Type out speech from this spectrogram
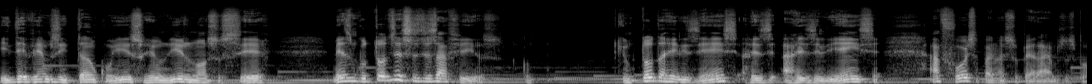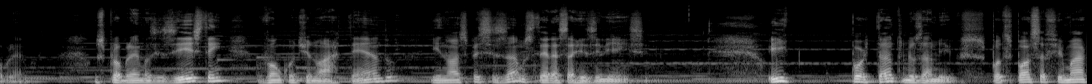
E devemos então, com isso, reunir o nosso ser, mesmo com todos esses desafios, com, com toda a resiliência, a resiliência, a força para nós superarmos os problemas. Os problemas existem, vão continuar tendo, e nós precisamos ter essa resiliência. E, portanto, meus amigos, posso afirmar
